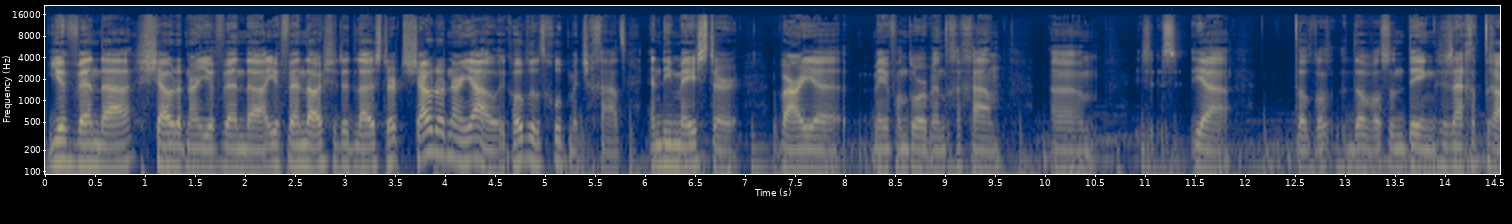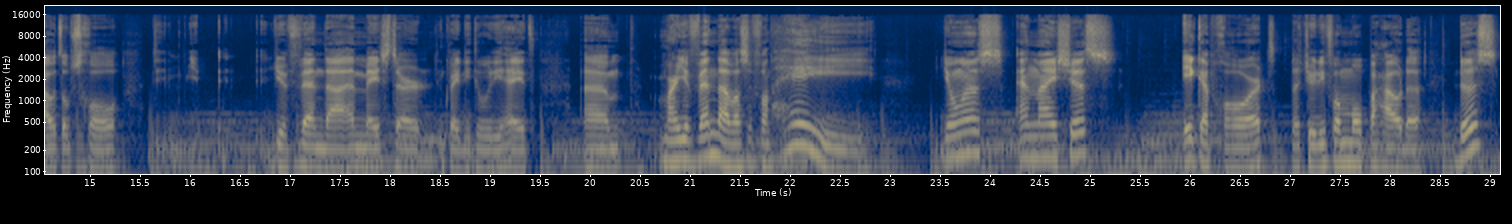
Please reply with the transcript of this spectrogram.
juf Wenda, shout-out naar juf Wenda. Juf als je dit luistert, shout-out naar jou. Ik hoop dat het goed met je gaat. En die meester waar je mee vandoor bent gegaan. ehm, ja, dat was, dat was een ding. Ze zijn getrouwd op school. Juf Wenda en meester, ik weet niet hoe die heet. Ehm, maar juf Wenda was er van, hey, jongens en meisjes, ik heb gehoord dat jullie van moppen houden. Dus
